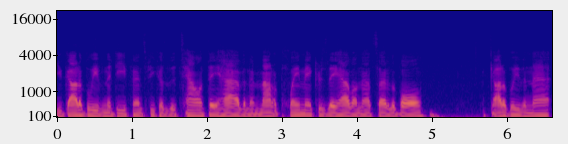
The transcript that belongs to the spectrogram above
you got to believe in the defense because of the talent they have and the amount of playmakers they have on that side of the ball. Got to believe in that.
